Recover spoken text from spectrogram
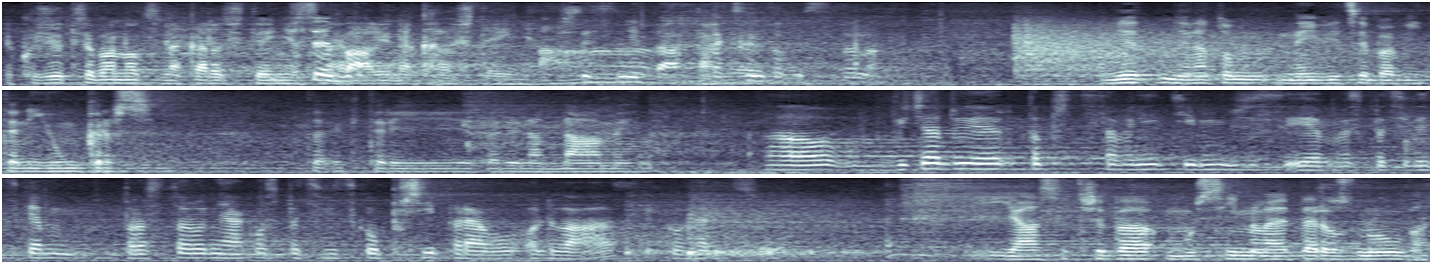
Jakože třeba noc na Karlštejně jsme hráli na Karlštejně. Přesně tak, tak, tak jsem to myslela. Mě, mě na tom nejvíce baví ten Junkers, který je tady nad námi. Vyžaduje to představení tím, že si je ve specifickém prostoru nějakou specifickou přípravu od vás, jako herců? Já se třeba musím lépe rozmlouvat,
